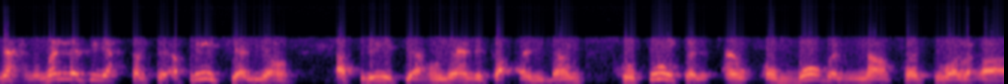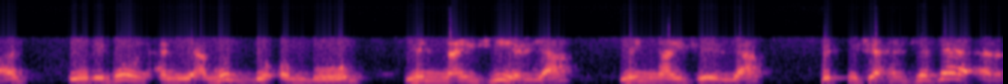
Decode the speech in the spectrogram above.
نحن ما الذي يحصل في أفريقيا اليوم؟ أفريقيا هنالك أيضا خطوط انبوب النفط والغاز يريدون أن يمدوا أنبوب من نيجيريا من نيجيريا باتجاه الجزائر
